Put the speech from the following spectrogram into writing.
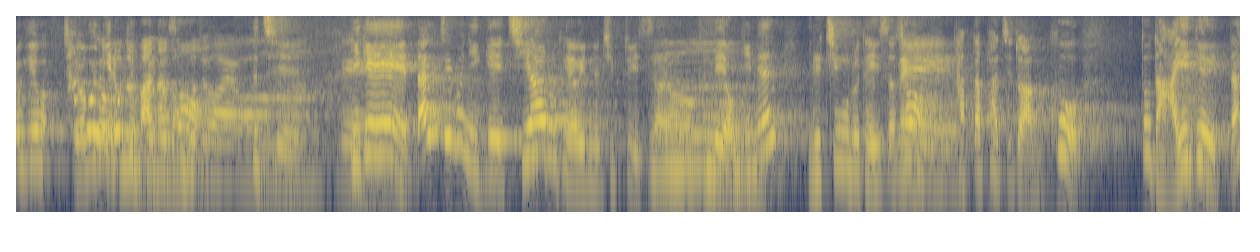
여기 여기서 창문이 이렇게 많아서 너무 좋아요. 그치. 네. 이게 딴 집은 이게 지하로 되어 있는 집도 있어요. 음. 근데 여기는 1층으로 돼 있어서 네. 답답하지도 않고 또 나 아이디어 있다?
